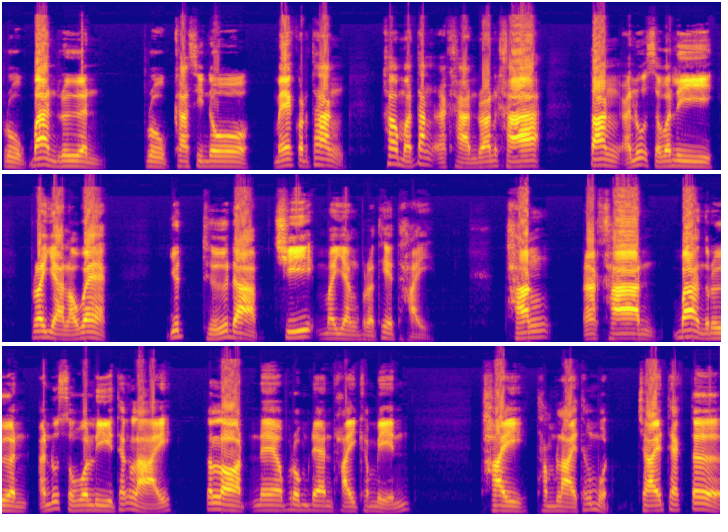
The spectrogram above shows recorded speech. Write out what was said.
ปลูกบ้านเรือน ปลูกคาสิโน แม้กระทั่งเข้ามาตั้งอาคารร้านค้า ตั้งอนุสาวรีย์ ระยาละแวก ยึดถือดาบชี้มายังประเทศไทย ทั้งอาคาร บ้านเรือน อนุสาวรีย์ทั้งหลาย ตลอดแนวพรมแดนไทยเขมร ไทยทำลายทั้งหมด ใช้แท็กเตอร์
